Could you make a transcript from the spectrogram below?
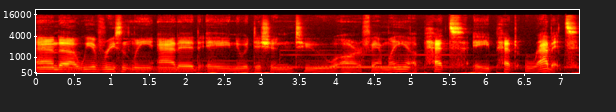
And uh, we have recently added a new addition to our family a pet, a pet rabbit.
